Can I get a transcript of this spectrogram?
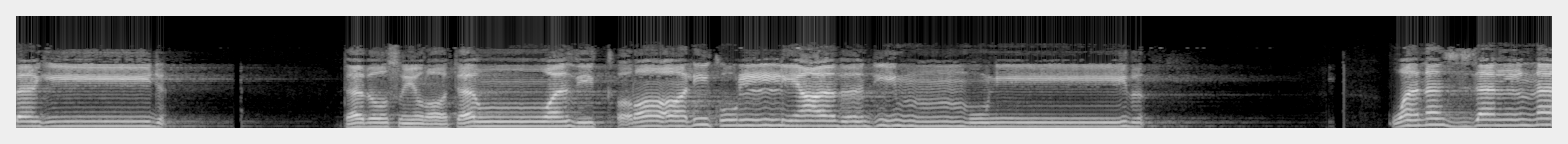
بَهِيجٍ تَبْصِرَةً وَذِكْرَىٰ لِكُلِّ عَبْدٍ مُّنِيبٍ. وَنَزَّلْنَا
